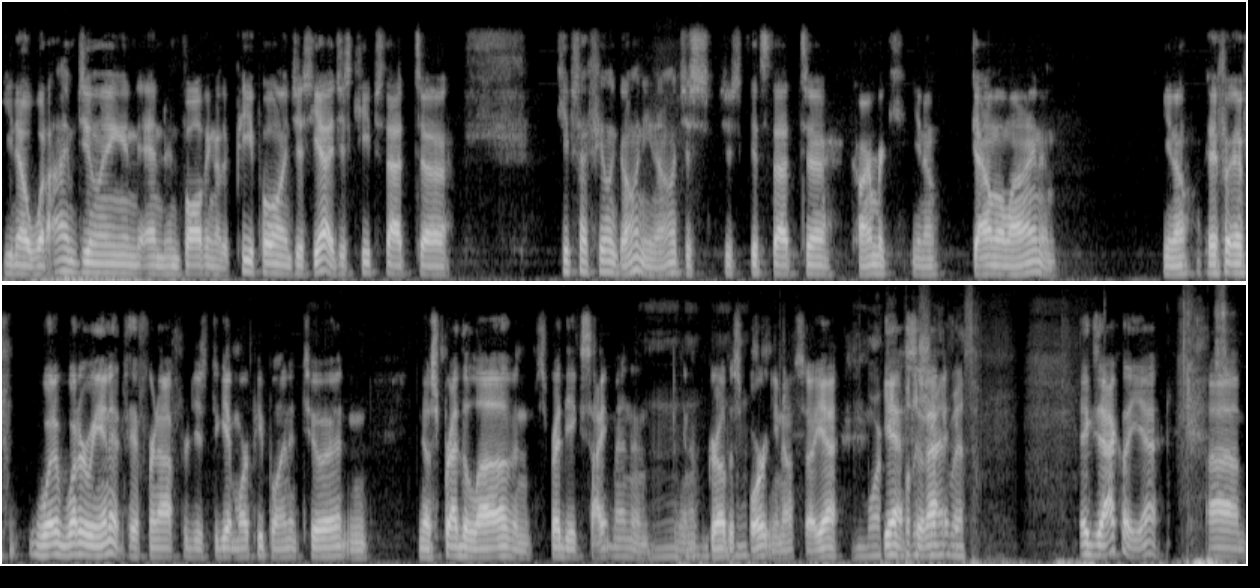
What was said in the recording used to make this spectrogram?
you know what I'm doing and, and involving other people. And just yeah it just keeps that uh, keeps that feeling going you know. It just just gets that uh, karmic you know down the line and you know if if what what are we in it if we're not for just to get more people into it and you know spread the love and spread the excitement and mm-hmm. you know grow the mm-hmm. sport you know so yeah more yeah, people so to that, shred with exactly yeah um,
